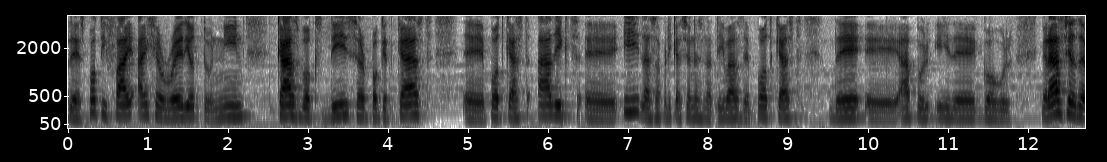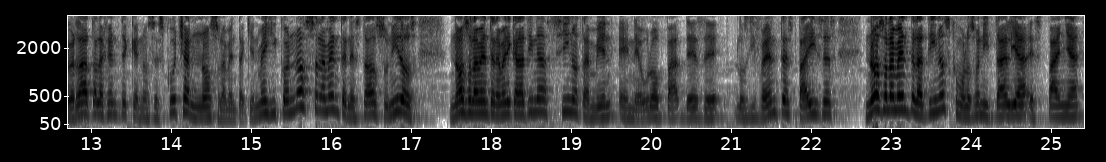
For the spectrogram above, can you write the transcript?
de Spotify, iHeartRadio, TuneIn, Castbox, Deezer, Pocket Cast, eh, Podcast Addict eh, y las aplicaciones nativas de podcast de eh, Apple y de Google. Gracias de verdad a toda la gente que nos escucha, no solamente aquí en México, no solamente en Estados Unidos, no solamente en América Latina, sino también en Europa, desde los diferentes países, no solamente latinos como lo son Italia, España,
